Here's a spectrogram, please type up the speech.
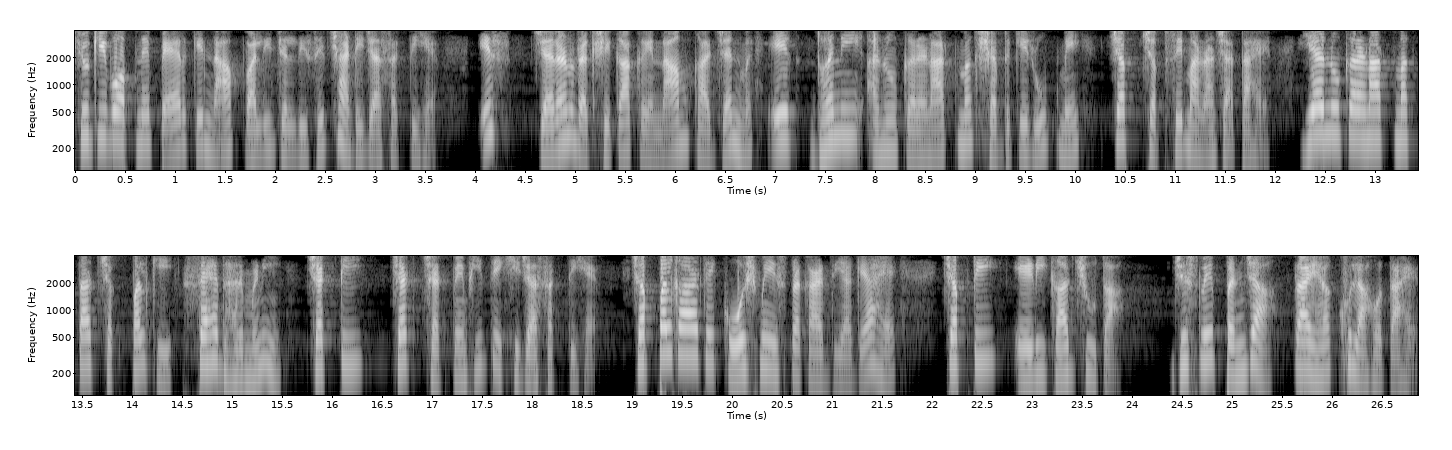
क्योंकि वो अपने पैर के नाप वाली जल्दी से छांटी जा सकती है। इस चरण रक्षिका के नाम का जन्म एक ध्वनि अनुकरणात्मक शब्द के रूप में चप चप से माना जाता है। यह अनुकरणात्मकता चप्पल की सहधर्मिणी चट्टी चट चट में भी देखी जा सकती है। चप्पल का अर्थ एक कोश में इस प्रकार दिया गया है, चपटी एड़ी का जूता, जिसमें पंजा प्रायः खुला होता है।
